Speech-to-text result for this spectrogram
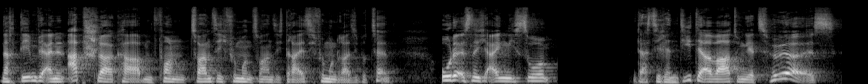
nachdem wir einen Abschlag haben von 20, 25, 30, 35 Prozent? Oder ist nicht eigentlich so, dass die Renditeerwartung jetzt höher ist,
